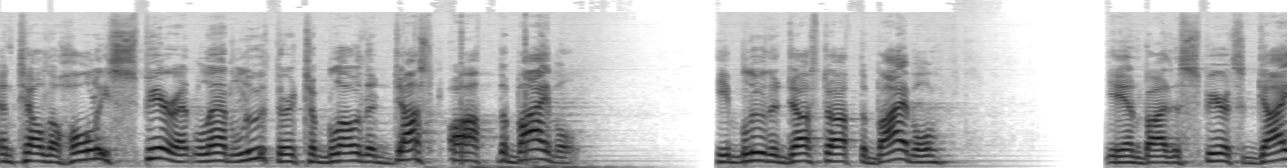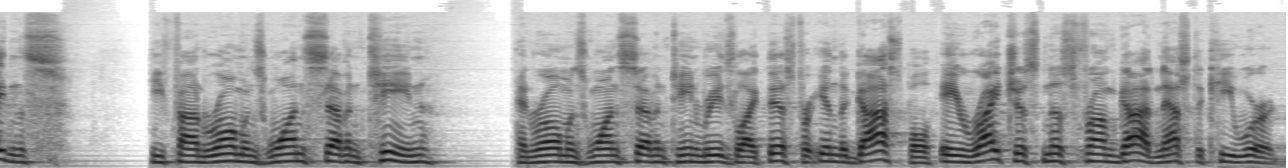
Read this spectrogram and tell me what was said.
Until the Holy Spirit led Luther to blow the dust off the Bible. He blew the dust off the Bible, and by the Spirit's guidance, he found Romans 1:17 and Romans 1:17 reads like this for in the gospel a righteousness from God and that's the key word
